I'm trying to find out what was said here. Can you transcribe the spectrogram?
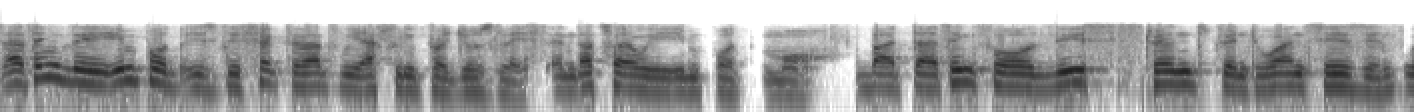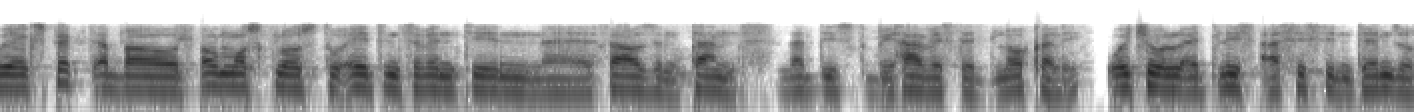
I think the import is the fact that we actually produce less, and that's why we import more. But I think for this 2021 season, we expect about almost close to 18, 17,000 tons that is to be harvested locally, which will at least assist in terms of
